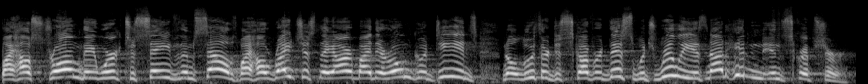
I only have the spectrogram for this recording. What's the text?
by how strong they work to save themselves, by how righteous they are by their own good deeds. No, Luther discovered this, which really is not hidden in Scripture.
